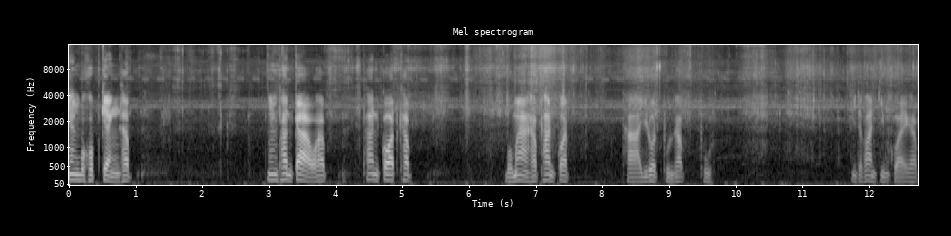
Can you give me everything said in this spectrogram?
ยังบครบแก่งครับ ยังพันเก้าครับพันกอดครับบมาครับพันกอดทาอยรถผุนครับผุนมีแต่พันกิมกวยครับ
